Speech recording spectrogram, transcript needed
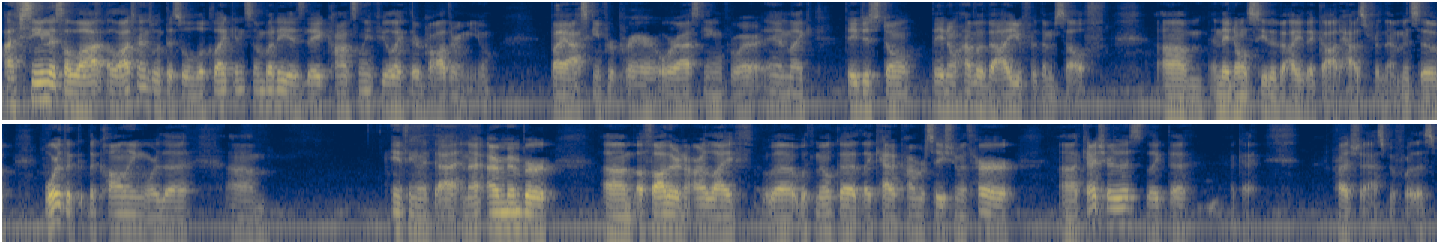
I've seen this a lot. A lot of times, what this will look like in somebody is they constantly feel like they're bothering you by asking for prayer or asking for, and like they just don't they don't have a value for themselves um, and they don't see the value that God has for them. And so, or the the calling or the um, anything like that. And I, I remember um, a father in our life uh, with Milka like had a conversation with her. Uh, can I share this? Like the okay, probably should ask before this.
